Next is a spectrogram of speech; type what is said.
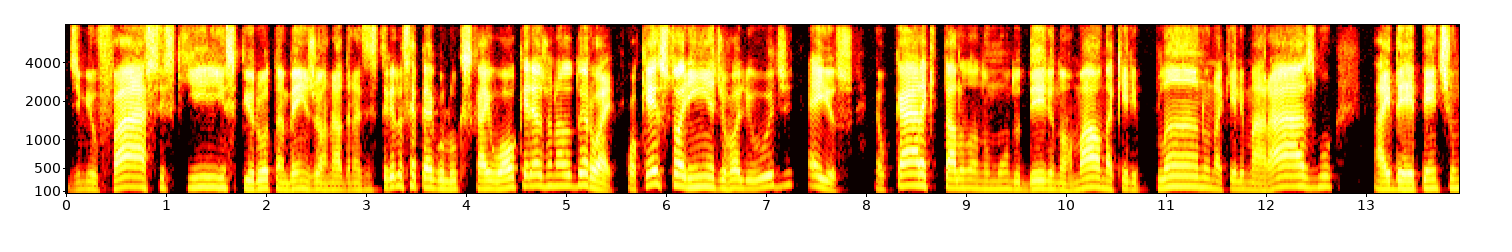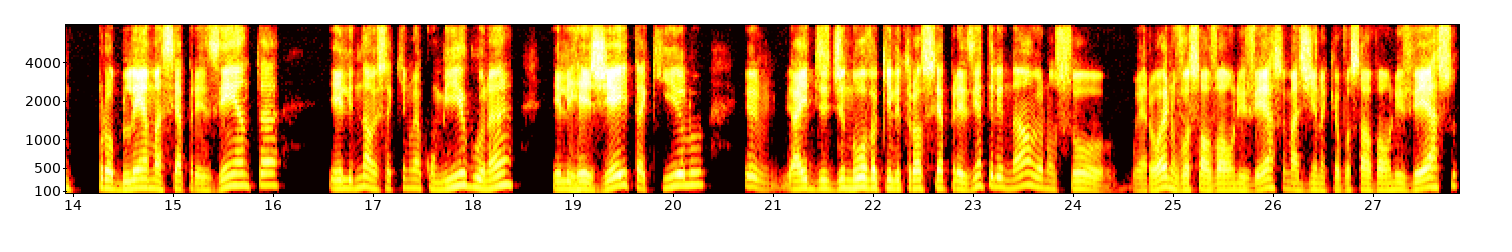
de mil faces, que inspirou também Jornada nas Estrelas. Você pega o Luke Skywalker, é a jornada do herói. Qualquer historinha de Hollywood é isso. É o cara que está no mundo dele normal, naquele plano, naquele marasmo, aí de repente um problema se apresenta, ele, não, isso aqui não é comigo, né? Ele rejeita aquilo, aí de, de novo aquele troço se apresenta, ele não, eu não sou o herói, não vou salvar o universo, imagina que eu vou salvar o universo,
